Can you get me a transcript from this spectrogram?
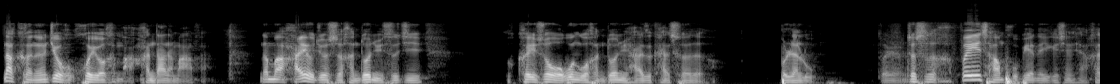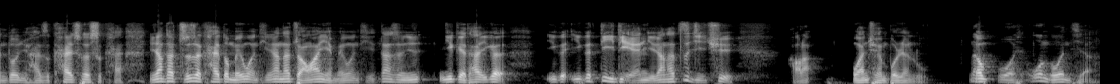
那可能就会有很麻很大的麻烦。那么还有就是很多女司机，可以说我问过很多女孩子开车的不认路。不认路这是非常普遍的一个现象，很多女孩子开车是开，你让她直着开都没问题，让她转弯也没问题，但是你你给她一个一个一个地点，你让她自己去，好了，完全不认路。那我问个问题啊，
